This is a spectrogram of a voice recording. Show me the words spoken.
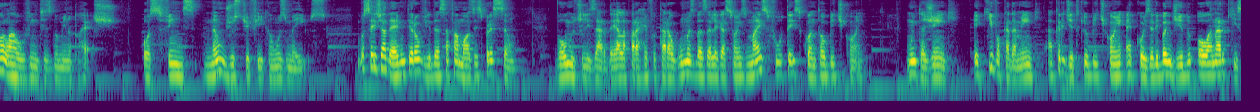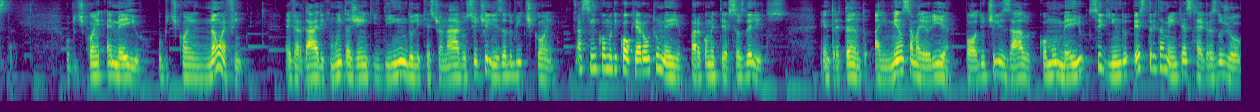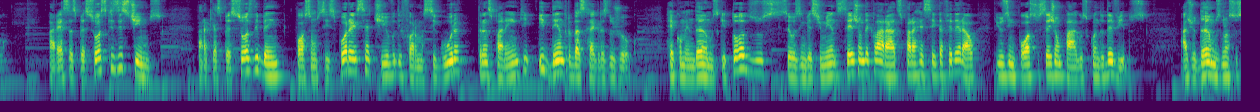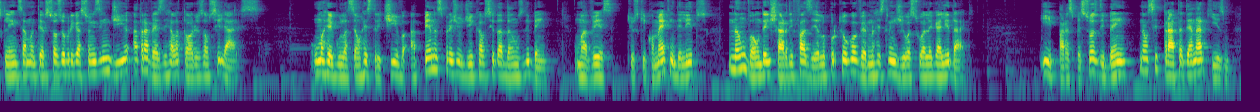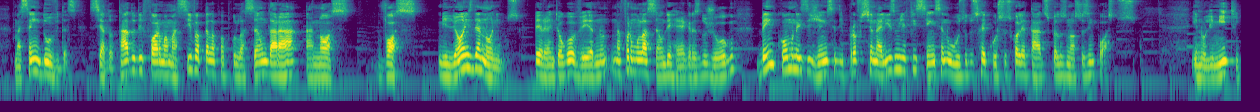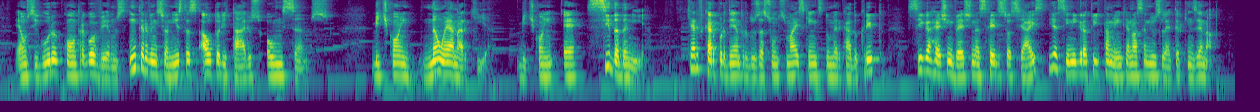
Olá, ouvintes do Minuto Hash. Os fins não justificam os meios. Vocês já devem ter ouvido essa famosa expressão. Vou me utilizar dela para refutar algumas das alegações mais fúteis quanto ao Bitcoin. Muita gente, equivocadamente, acredita que o Bitcoin é coisa de bandido ou anarquista. O Bitcoin é meio, o Bitcoin não é fim. É verdade que muita gente de índole questionável se utiliza do Bitcoin assim como de qualquer outro meio, para cometer seus delitos. Entretanto, a imensa maioria pode utilizá-lo como meio seguindo estritamente as regras do jogo. Para essas pessoas que existimos, para que as pessoas de bem possam se expor a esse ativo de forma segura, transparente e dentro das regras do jogo. Recomendamos que todos os seus investimentos sejam declarados para a Receita Federal e os impostos sejam pagos quando devidos. Ajudamos nossos clientes a manter suas obrigações em dia através de relatórios auxiliares. Uma regulação restritiva apenas prejudica aos cidadãos de bem, uma vez que os que cometem delitos não vão deixar de fazê-lo porque o governo restringiu a sua legalidade. E, para as pessoas de bem, não se trata de anarquismo, mas sem dúvidas, se adotado de forma massiva pela população, dará a nós, vós, milhões de anônimos, perante ao governo na formulação de regras do jogo, bem como na exigência de profissionalismo e eficiência no uso dos recursos coletados pelos nossos impostos. E no limite, é um seguro contra governos intervencionistas, autoritários ou insanos. Bitcoin não é anarquia. Bitcoin é cidadania. Quer ficar por dentro dos assuntos mais quentes do mercado cripto? Siga a Hash Invest nas redes sociais e assine gratuitamente a nossa newsletter quinzenal.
